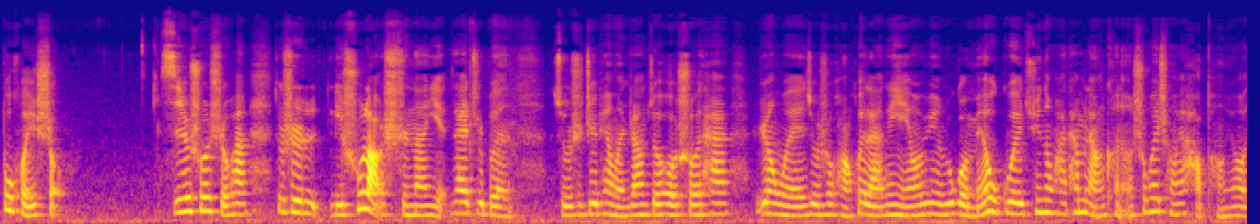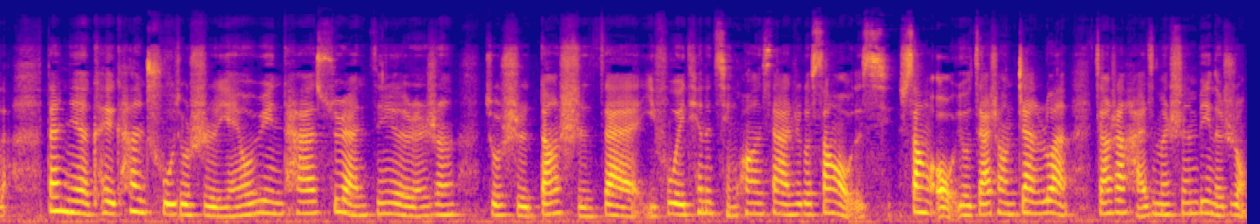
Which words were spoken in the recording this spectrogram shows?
不回首。其实说实话，就是李舒老师呢，也在这本。就是这篇文章最后说，他认为就是黄慧兰跟严幼韵如果没有顾卫军的话，他们两个可能是会成为好朋友的。但你也可以看出，就是严幼韵她虽然经历了人生，就是当时在以父为天的情况下，这个丧偶的丧偶又加上战乱，加上孩子们生病的这种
